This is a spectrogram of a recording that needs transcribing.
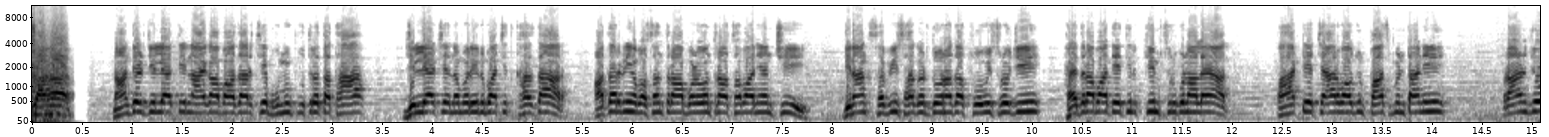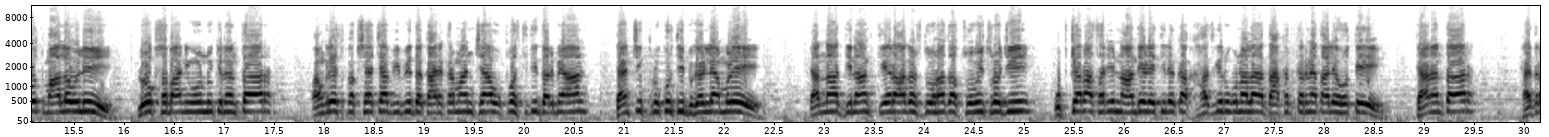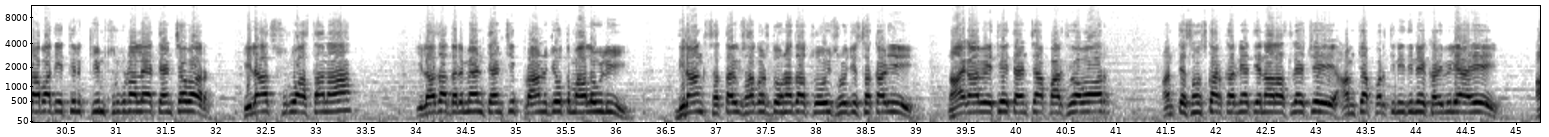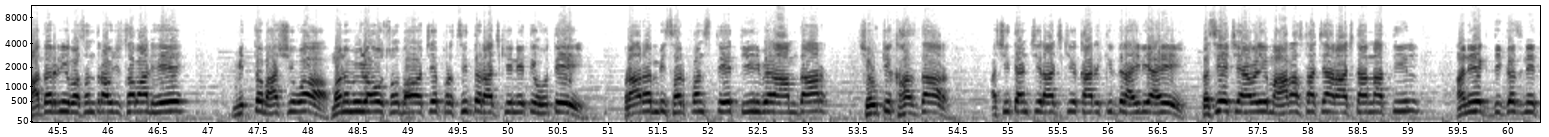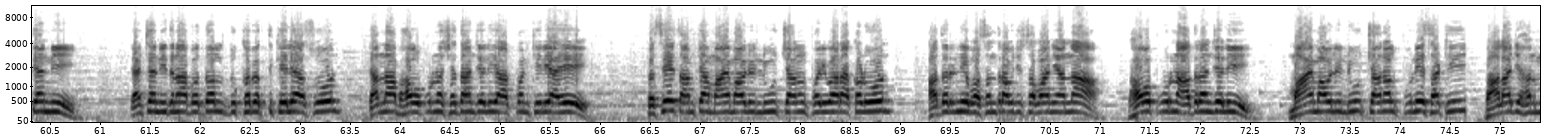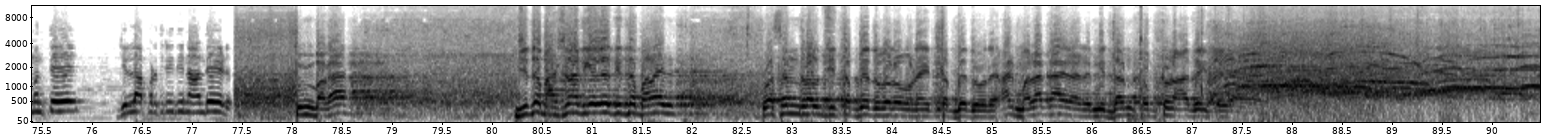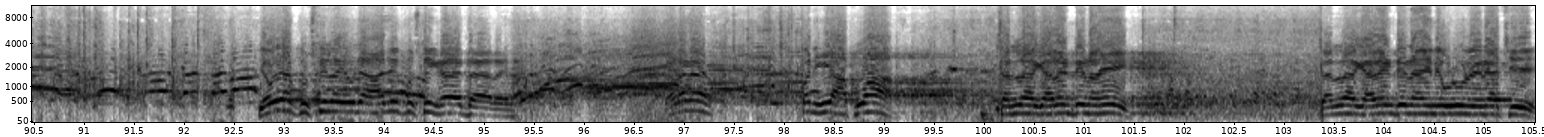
Channel Nanded जिल्ह्यातील नायगाव बाजारचे भूमिपुत्र तथा जिल्ह्याचे नवनिर्वाचित खासदार आदरणीय वसंतराव बळवंतराव चव्हाण यांची दिनांक सव्वीस ऑगस्ट दोन हजार चोवीस रोजी हैदराबाद येथील किम्स रुग्णालयात पहाटे चार वाजून पाच मिनिटांनी प्राणज्योत मालवली लोकसभा निवडणुकीनंतर काँग्रेस पक्षाच्या विविध कार्यक्रमांच्या उपस्थिती दरम्यान त्यांची प्रकृती बिघडल्यामुळे त्यांना दिनांक तेरा ऑगस्ट दोन हजार चोवीस रोजी उपचारासाठी नांदेड येथील एका खासगी रुग्णालयात दाखल करण्यात आले होते. त्यानंतर हैदराबाद येथील किम्स रुग्णालयात त्यांच्यावर इलाज सुरू असताना इलाजादरम्यान त्यांची प्राणज्योत मालवली. दिनांक सत्तावीस ऑगस्ट दोन हजार चोवीस रोजी सकाळी नायगाव येथे त्यांच्या पार्थिवावर अंत्यसंस्कार करण्यात येणार असल्याचे आमच्या प्रतिनिधीने कळविले आहे. आदरणीय वसंतरावजी चव्हाण हे मित्तभाषी व मनमिळाऊ स्वभावाचे प्रसिद्ध राजकीय नेते होते. प्रारंभी सरपंच ते तीन वेळा आमदार शेवटी खासदार अशी त्यांची राजकीय कारकीर्द राहिली आहे. तसेच यावेळी महाराष्ट्राच्या राजकारणातील अनेक दिग्गज नेत्यांनी त्यांच्या निधनाबद्दल दुःख व्यक्त केले असून त्यांना भावपूर्ण श्रद्धांजली अर्पण केली आहे. तसेच आमच्या मायमावली न्यूज चॅनल परिवाराकडून आदरणीय वसंतरावजी चव्हाण यांना भावपूर्ण आदरांजली. मायमावली न्यूज चॅनल पुणेसाठी बालाजी हनुमंते जिल्हा प्रतिनिधी नांदेड. तुम्ही बघा जिथं भाषणात गेलं तिथं म्हणायचं वसंतरावची तब्येत बरोबर नाही तब्येत बरोबर आहे आणि मला काय झालं मी दम थोपटून आजही इथे एवढ्या कुस्तीला एवढ्या आजही कुस्ती खेळायला तयार आहे. पण ही अफवा त्यांना गॅरंटी नाही. त्यांना गॅरंटी नाही निवडून येण्याची.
